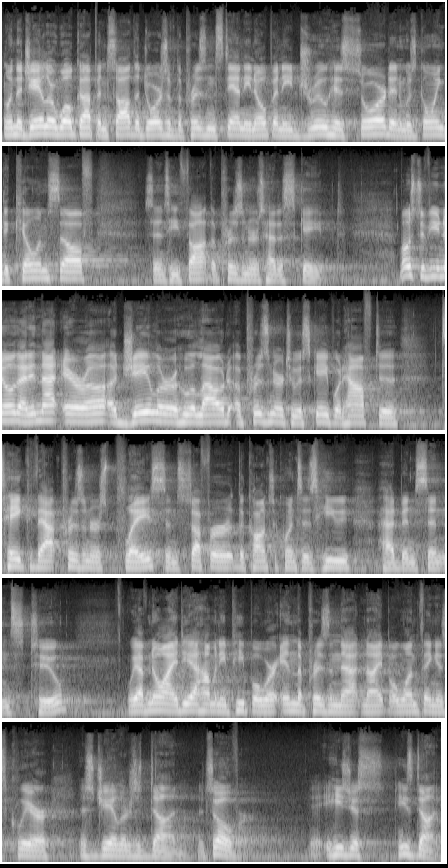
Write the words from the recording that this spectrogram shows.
When the jailer woke up and saw the doors of the prison standing open, he drew his sword and was going to kill himself since he thought the prisoners had escaped. Most of you know that in that era, a jailer who allowed a prisoner to escape would have to take that prisoner's place and suffer the consequences he had been sentenced to. We have no idea how many people were in the prison that night, but one thing is clear this jailer's done. It's over. He's just, he's done.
